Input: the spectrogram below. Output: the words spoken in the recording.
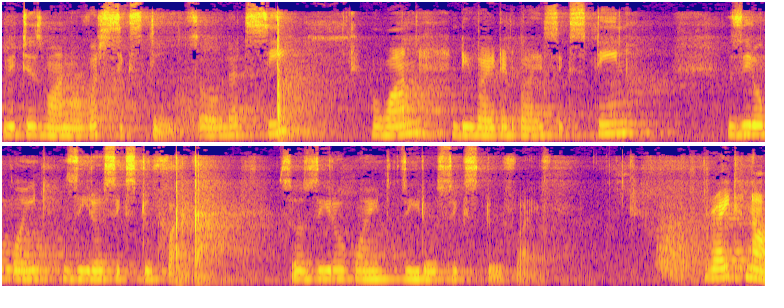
which is 1 over 16. So let's see 1 divided by 16 0 0.0625 so 0 0.0625 right now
